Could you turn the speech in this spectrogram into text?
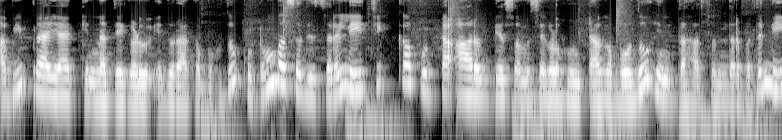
ಅಭಿಪ್ರಾಯ ಖಿನ್ನತೆಗಳು ಎದುರಾಗಬಹುದು. ಕುಟುಂಬ ಸದಸ್ಯರಲ್ಲಿ ಚಿಕ್ಕ ಪುಟ್ಟ ಆರೋಗ್ಯ ಸಮಸ್ಯೆಗಳು ಉಂಟಾಗಬಹುದು. ಇಂತಹ ಸಂದರ್ಭದಲ್ಲಿ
